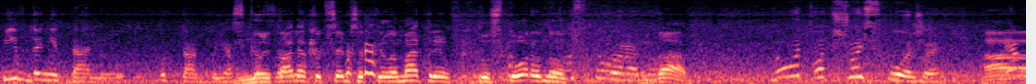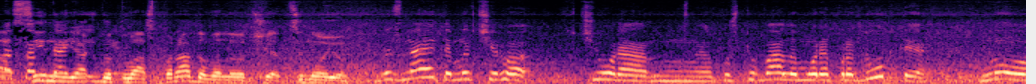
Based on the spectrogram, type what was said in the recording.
південь Італії. От так би я сказала. Ну, Італія тут 70 кілометрів в ту сторону. В ту сторону. Да. Ну от, от щось схоже. Прямо А ціни як тут вас порадували взагалі ціною? Ви знаєте, ми вчора, вчора м, куштували морепродукти. Ну,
